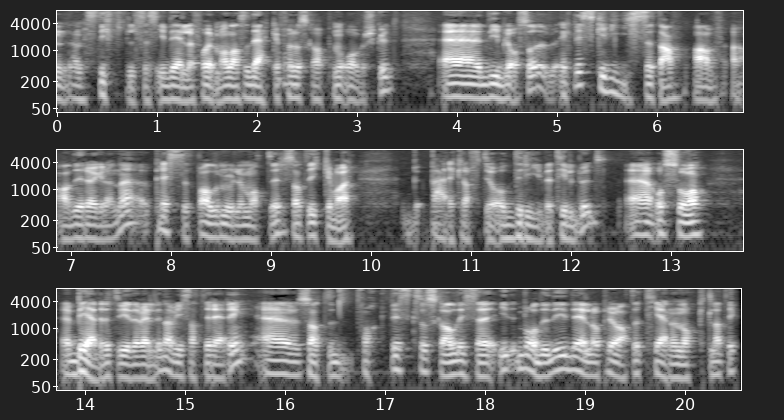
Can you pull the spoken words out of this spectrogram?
en, en stiftelses ideelle formål. Altså det er ikke for å skape noe overskudd. Eh, de ble også egentlig skviset da av, av de rød-grønne. Presset på alle mulige måter, så at det ikke var bærekraftig å drive tilbud. Eh, og så bedret vi det veldig da vi satt i regjering. eh, Så at faktisk så skal disse, både de ideelle og private, tjene nok til at de,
